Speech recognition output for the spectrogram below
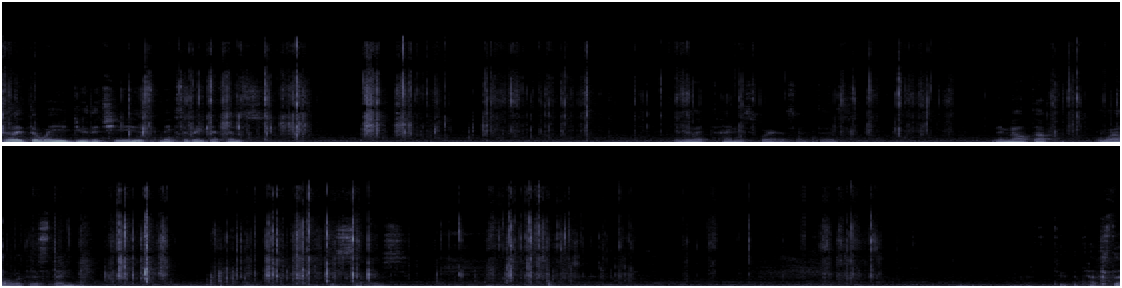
I like the way you do the cheese. It makes a big difference. You do like tiny squares like this. They melt up well with this thing. This size. I have to do the tester.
